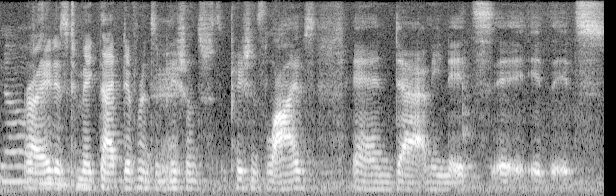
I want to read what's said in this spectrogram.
No. Right, is to make that difference in patients' patients' lives, and uh, I mean, it's it, it, it's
